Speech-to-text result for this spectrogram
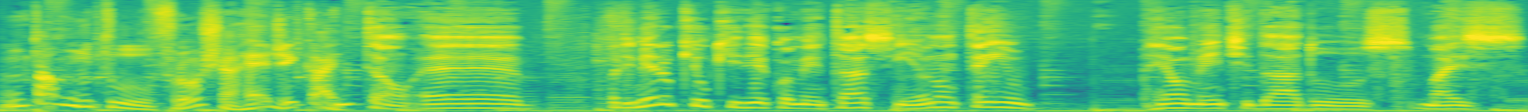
Não tá muito frouxa a rede aí, Caio? Então, é, primeiro que eu queria comentar, assim, eu não tenho realmente dados mais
